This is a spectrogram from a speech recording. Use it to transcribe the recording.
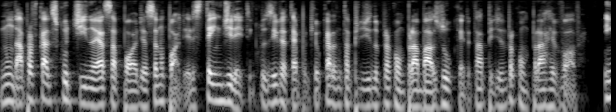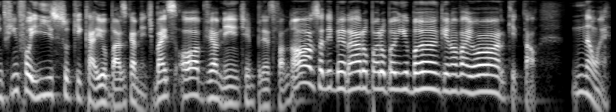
Não dá para ficar discutindo essa pode, essa não pode. Eles têm direito, inclusive até porque o cara não está pedindo para comprar bazuca, ele está pedindo para comprar revólver. Enfim, foi isso que caiu basicamente. Mas, obviamente, a imprensa fala: nossa, liberaram para o Bang Bang em Nova York e tal. Não é,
